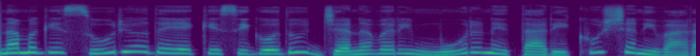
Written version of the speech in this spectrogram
ನಮಗೆ ಸೂರ್ಯೋದಯಕ್ಕೆ ಸಿಗೋದು ಜನವರಿ ಮೂರನೇ ತಾರೀಕು ಶನಿವಾರ.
